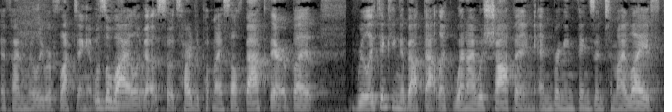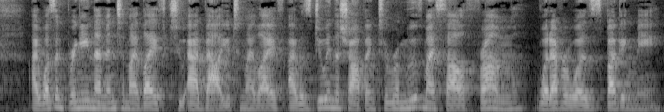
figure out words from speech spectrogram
if I'm really reflecting. It was a while ago, so it's hard to put myself back there. But really thinking about that, like when I was shopping and bringing things into my life, I wasn't bringing them into my life to add value to my life. I was doing the shopping to remove myself from whatever was bugging me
